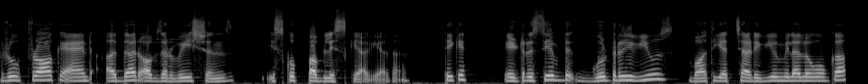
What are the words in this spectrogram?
फ्रूफ्रॉक एंड अदर ऑब्जर्वेशंस इसको पब्लिश किया गया था। ठीक है? इट रिसीव्ड गुड रिव्यूज़ बहुत ही अच्छा रिव्यू मिला लोगों का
